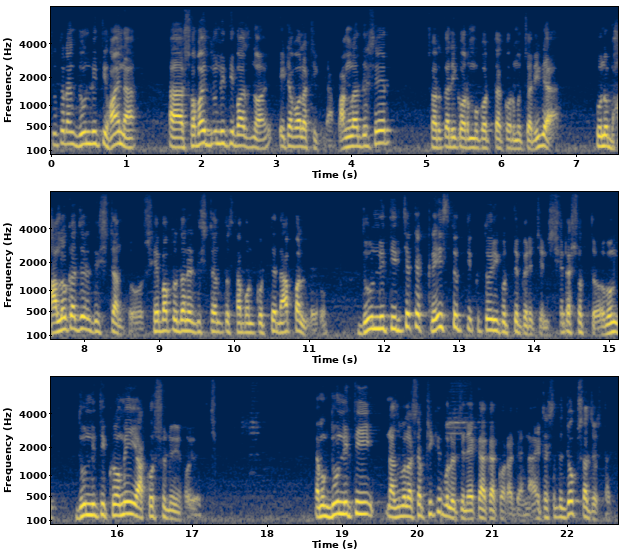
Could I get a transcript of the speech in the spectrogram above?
সুতরাং দুর্নীতি হয় না। সবাই দুর্নীতিবাজ নয়, এটা বলা ঠিক না। বাংলাদেশের সরকারি কর্মকর্তা, কর্মচারীরা কোনো ভালো কাজের দৃষ্টান্ত, সেবা প্রদানের দৃষ্টান্ত স্থাপন করতে না পারলেও দুর্নীতির যে একটা ক্রেজ তৈরি করতে পেরেছেন, সেটা সত্য এবং দুর্নীতি ক্রমেই আকর্ষণীয় হয়ে উঠছে। এবং দুর্নীতি নাজমুল আসাব ঠিকই বলেছেন, একা একা করা যায় না, এটার সাথে যোগ সাজস থাকে,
